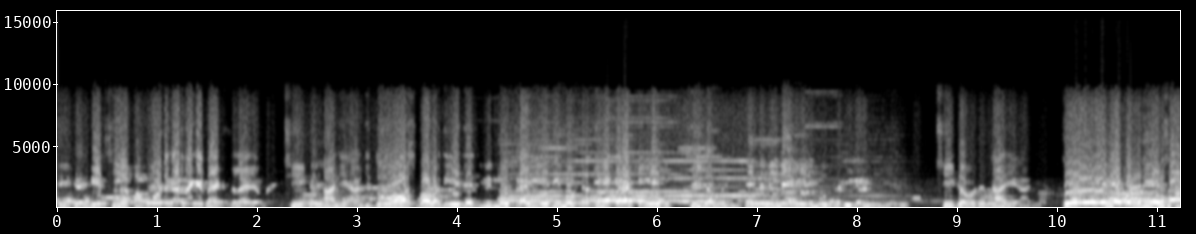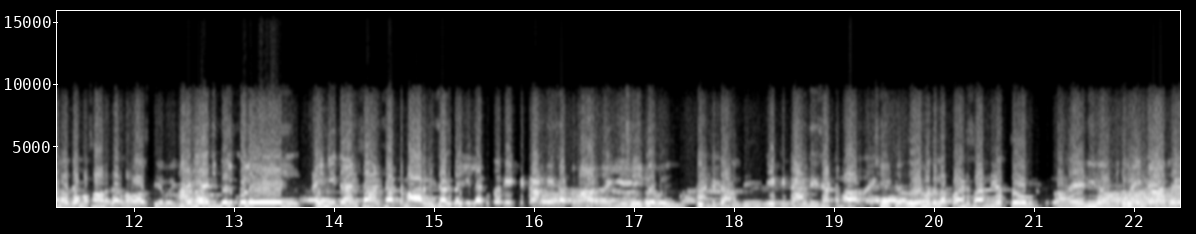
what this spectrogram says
ਠੀਕ ਹੈ ਜੀ। ਇੱਥੇ ਆਪਾਂ ਮੋਲਡ ਕਰ ਦਾਂਗੇ ਬੈਕ ਤੇ ਲੈ ਜਾਂਦਾ ਜੀ। ਠੀਕ ਹੈ ਜੀ। ਹਾਂਜੀ ਹਾਂਜੀ। 2 ਹਾਰਸ ਪਾਵਰ ਦੀ ਇਹਦੇ 'ਚ ਵੀ ਮੋਟਰ ਹੈ ਜੀ ਇਹਦੀ ਮੋਟਰ ਦੀ ਵੀ ਗਾਰੰਟੀ ਹੈ ਜੀ। ਠੀਕ ਹੈ ਬਾਈ ਜੀ। 3 ਮਹੀਨੇ ਦੀ ਇਹਦੀ ਮੋਟਰ ਦੀ ਗਾਰੰਟੀ ਠੀਕ ਹੈ ਬੜੇ ਬਾਈ। ਹਾਂਜੀ ਹਾਂਜੀ। ਤੇ ਇਹ ਵੀ ਆਪਾਂ ਜਿਹੜੀ ਇਨਸਾਨ ਦਾ ਮਸਾਨ ਕਰਨ ਵਾਸਤੇ ਆ ਬਾਈ ਹਾਂਜੀ ਹਾਂਜੀ ਬਿਲਕੁਲ ਇਹ ਇੰਨੀ ਤਾਂ ਇਨਸਾਨ ਸੱਟ ਮਾਰ ਨਹੀਂ ਸਕਦਾ ਜੀ ਲਗਭਗ 1 ਟਨ ਦੀ ਸੱਟ ਮਾਰਦਾ ਜੀ ਠੀਕ ਹੈ ਬਾਈ ਜੀ ਇੱਕ ਟਨ ਦੀ। 1 ਟਨ ਦੀ ਸੱਟ ਮਾਰਦਾ ਠੀਕ ਹੈ ਇਹ ਮਤਲਬ ਆਪਾਂ ਇਨਸਾਨੀਅਤ ਤੋਂ ਹੈ ਨਹੀਂ ਮਤਲਬ। ਇੰਨਾ ਫਿਰ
